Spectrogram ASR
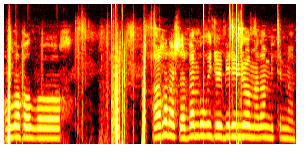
Allah Allah. Arkadaşlar ben bu videoyu birinci olmadan bitirmem.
